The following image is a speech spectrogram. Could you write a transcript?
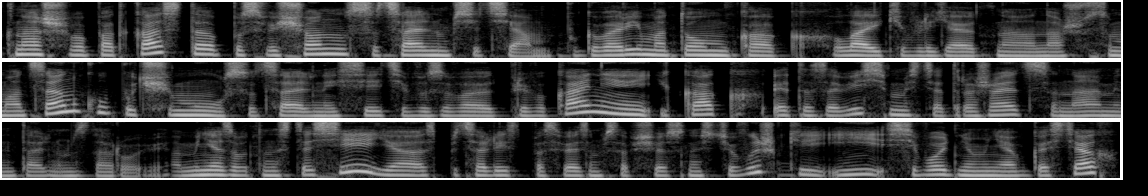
Выпуск нашего подкаста посвящен социальным сетям. Поговорим о том, как лайки влияют на нашу самооценку, почему социальные сети вызывают привыкание и как эта зависимость отражается на ментальном здоровье. Меня зовут Анастасия, я специалист по связям с общественностью вышки, и сегодня у меня в гостях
